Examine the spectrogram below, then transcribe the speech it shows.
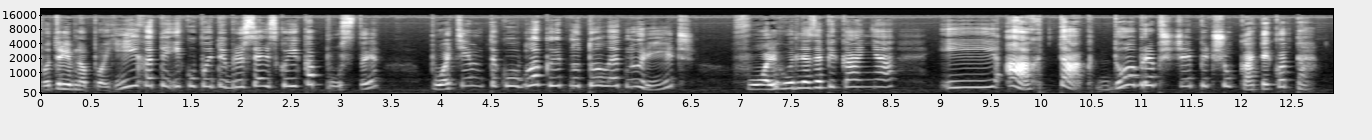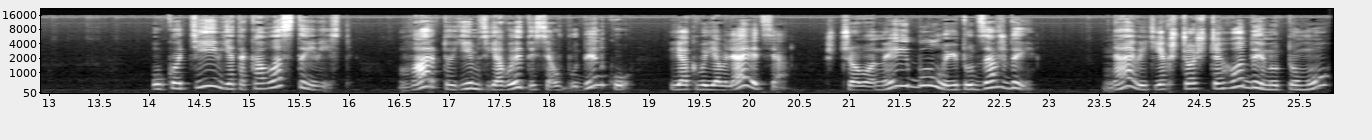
потрібно поїхати і купити брюссельської капусти, потім таку блакитну туалетну річ, фольгу для запікання і. Ах, так, добре б ще підшукати кота. У котів є така властивість. Варто їм з'явитися в будинку, як виявляється, що вони й були тут завжди. Навіть якщо ще годину тому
